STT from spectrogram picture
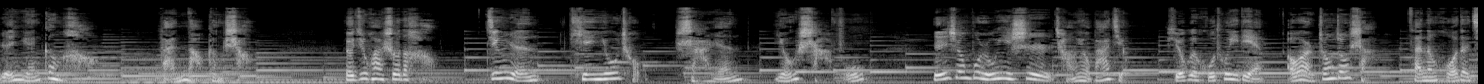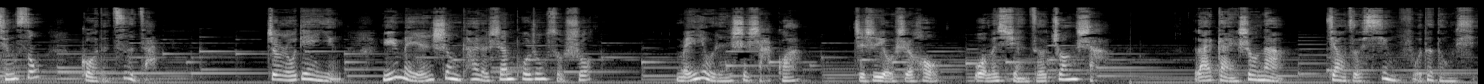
人缘更好，烦恼更少。有句话说得好：“惊人添忧愁，傻人有傻福。”人生不如意事常有八九，学会糊涂一点，偶尔装装傻，才能活得轻松，过得自在。正如电影《虞美人盛开的山坡》中所说：“没有人是傻瓜，只是有时候我们选择装傻，来感受那叫做幸福的东西。”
